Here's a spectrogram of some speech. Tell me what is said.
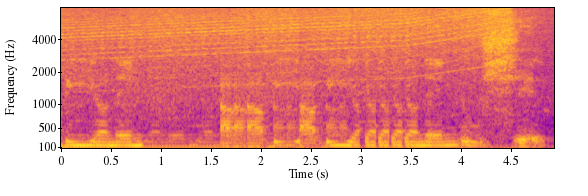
be your man. I'll be your man. Shit.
